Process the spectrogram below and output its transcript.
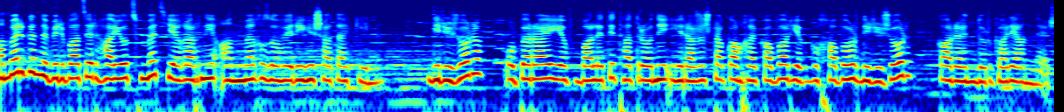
Համերգը նվիրված էր հայոց մեծ եղեռնի անմեղ զոհերի հիշատակին։ Դիրիժորը օպերայի եւ բալետի թատրոնի երաժշտական ղեկավար եւ գլխավոր դիրիժոր Կարեն Դուրգարյանն էր։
